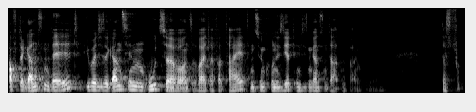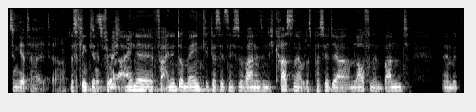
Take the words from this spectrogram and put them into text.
auf der ganzen Welt über diese ganzen Root-Server und so weiter verteilt und synchronisiert in diesen ganzen Datenbanken das funktioniert halt. Ja. Das, das klingt jetzt für eine, für eine Domain klingt das jetzt nicht so wahnsinnig krass, ne? aber das passiert ja am laufenden Band äh, mit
